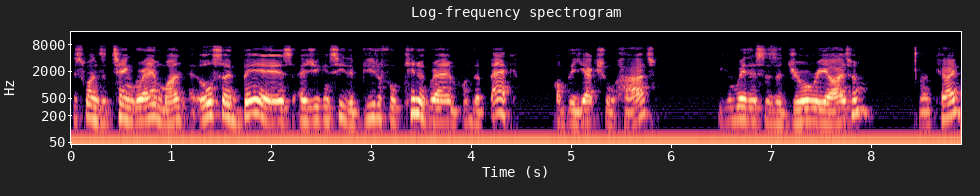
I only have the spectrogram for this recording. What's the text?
This one's a 10 gram one. It also bears, as you can see, the beautiful kinogram on the back of the actual heart. You can wear this as a jewelry item, okay?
